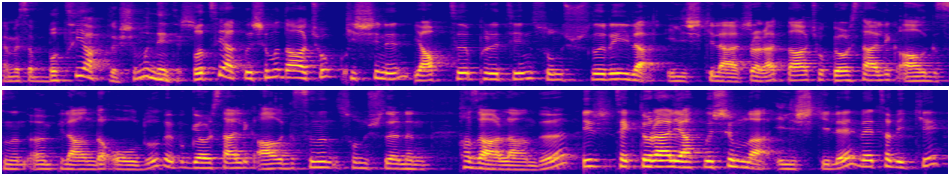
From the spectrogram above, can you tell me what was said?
Yani mesela batı yaklaşımı nedir? Batı yaklaşımı daha çok kişinin yaptığı pratiğin sonuçlarıyla ilişkiler kurarak daha çok görsellik algısının ön planda olduğu ve bu görsellik algısının sonuçlarının pazarlandığı bir sektörel yaklaşımla ilişkili ve tabii ki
